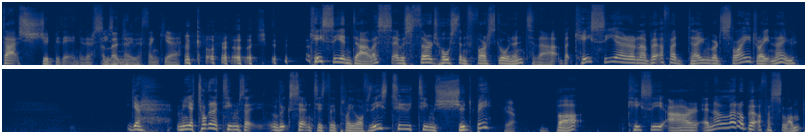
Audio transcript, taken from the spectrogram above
That should be the end of their season Allegedly. now, I think, yeah. KC and Dallas. It was third host and first going into that, but KC are on a bit of a downward slide right now. You're, I mean, you're talking to teams that look certainties to the playoffs. These two teams should be, Yeah. but KC are in a little bit of a slump.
